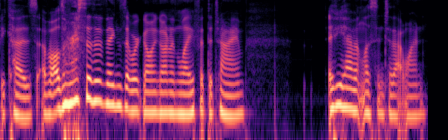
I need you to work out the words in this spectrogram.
because of all the rest of the things that were going on in life at the time. If you haven't listened to that one,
